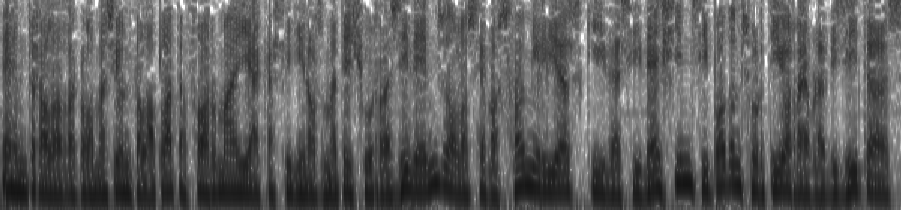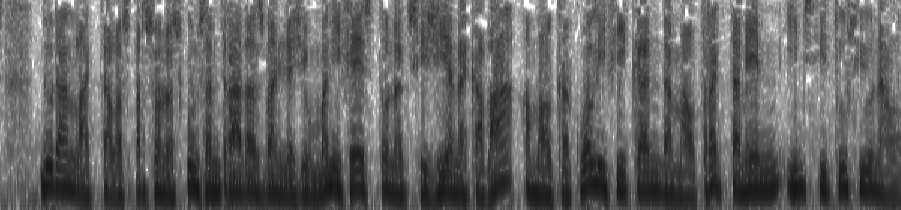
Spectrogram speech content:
Entre les reclamacions de la plataforma hi ha que siguin els mateixos residents o les seves famílies qui decideixin si poden sortir o rebre visites. Durant l'acte, les persones concentrades van llegir un manifest on exigien acabar amb el que qualifiquen de maltractament institucional.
